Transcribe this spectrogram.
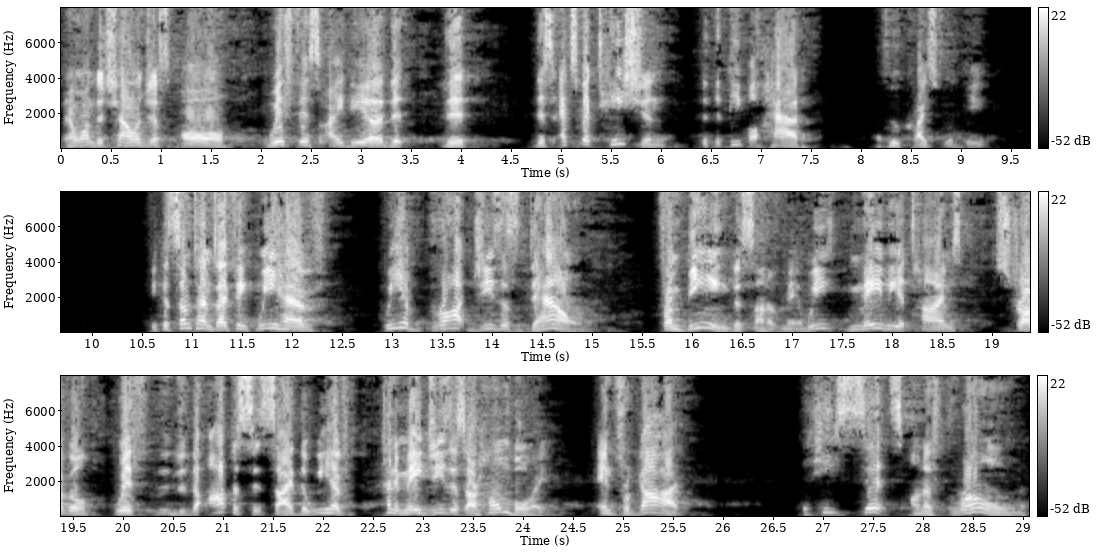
and I wanted to challenge us all with this idea that, that this expectation that the people had of who Christ would be. Because sometimes I think we have, we have brought Jesus down from being the Son of Man. We maybe at times struggle with the opposite side that we have kind of made Jesus our homeboy and forgot that he sits on a throne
